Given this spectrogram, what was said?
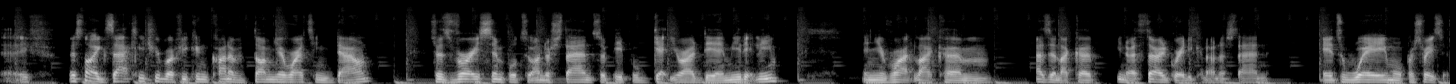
if it's not exactly true, but if you can kind of dumb your writing down, so it's very simple to understand, so people get your idea immediately, and you write like um as in like a you know a third grader can understand, it's way more persuasive.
